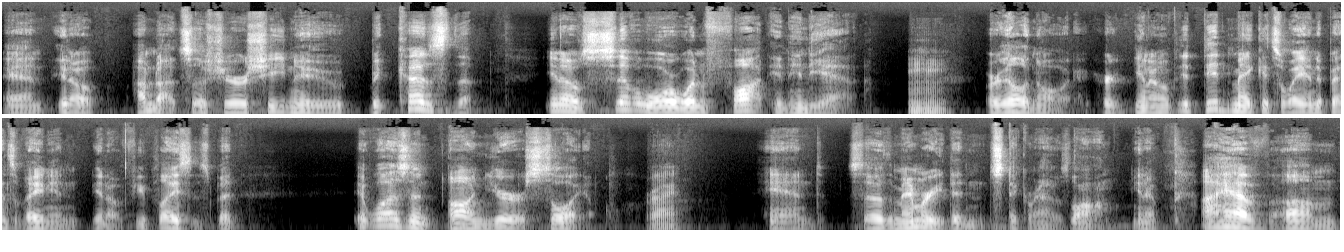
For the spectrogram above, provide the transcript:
And, you know, I'm not so sure she knew because the, you know, Civil War wasn't fought in Indiana. hmm or Illinois, or you know, it did make its way into Pennsylvania and you know a few places, but it wasn't on your soil, Right. and so the memory didn't stick around as long. You know, I have um,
